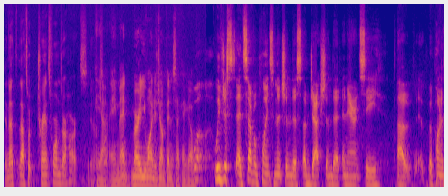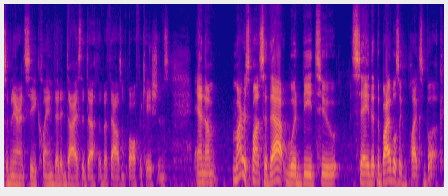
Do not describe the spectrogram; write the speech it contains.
and that, that's what transforms our hearts. You know, Yeah, so. amen. Murray, you wanted to jump in a second ago. Well, we've just at several points mentioned this objection that inerrancy, uh, opponents of inerrancy claim that it dies the death of a thousand qualifications. And um, my response to that would be to say that the Bible is a complex book.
